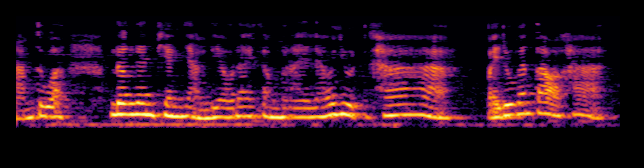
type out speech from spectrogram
3 ตัว เลือกเล่นเพียงอย่างเดียวได้กำไรแล้วหยุดค่ะ ไปดูกันต่อค่ะ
